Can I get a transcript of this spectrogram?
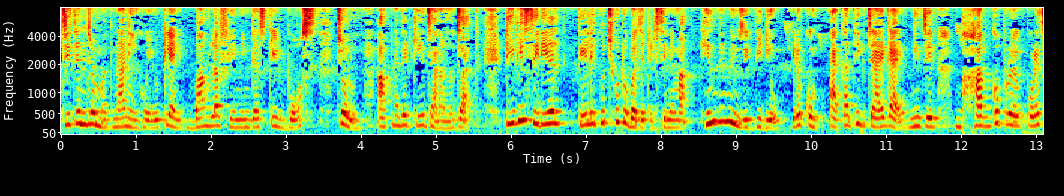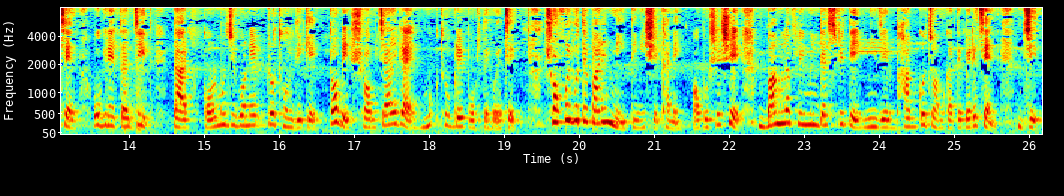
জিতেন্দ্র মদনানি হয়ে উঠলেন বাংলা ফিল্ম ইন্ডাস্ট্রির বস চলুন, আপনাদেরকে জানানো যাক। টিভি সিরিয়াল তেলেগু ছোট বাজেটের সিনেমা হিন্দি মিউজিক ভিডিও এরকম একাধিক জায়গায় নিজের ভাগ্য প্রয়োগ করেছেন অভিনেতা জিৎ তার কর্মজীবনের প্রথম দিকে। তবে সব জায়গায় মুখ থুবড়ে পড়তে হয়েছে। সফল হতে পারেননি তিনি সেখানে। অবশেষে বাংলা ফিল্ম ইন্ডাস্ট্রিতেই নিজের ভাগ্য চমকাতে পেরেছেন Jeet.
